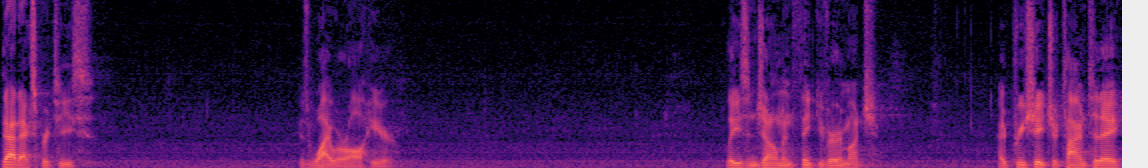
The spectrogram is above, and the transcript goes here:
That expertise is why we're all here. Ladies and gentlemen, thank you very much. I appreciate your time today.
